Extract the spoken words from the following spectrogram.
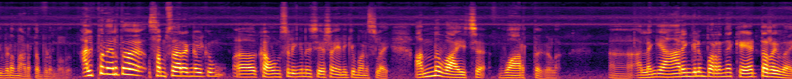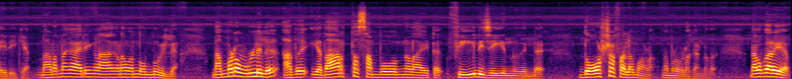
ഇവിടെ നടത്തപ്പെടുന്നത്. അല്പനേരത്തെ സംസാരങ്ങൾക്കും കൗൺസിലിങ്ങിന് ശേഷം എനിക്ക് മനസ്സിലായി. അന്ന് വായിച്ച വാർത്തകൾ അല്ലെങ്കിൽ ആരെങ്കിലും പറഞ്ഞ കേട്ടറിവായിരിക്കാം. നടന്ന കാര്യങ്ങളാകണമെന്നൊന്നുമില്ല. നമ്മുടെ ഉള്ളിൽ അത് യഥാർത്ഥ സംഭവങ്ങളായിട്ട് ഫീൽ ചെയ്യുന്നതിന്റെ ദോഷഫലമാണ് നമ്മളിവിടെ കണ്ടത്. നമുക്കറിയാം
